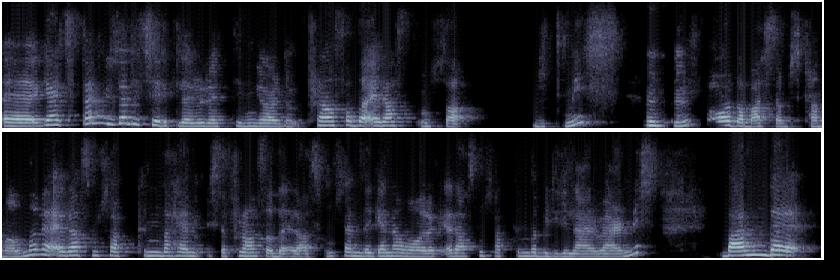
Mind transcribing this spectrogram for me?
Ee, gerçekten güzel içerikler ürettiğini gördüm. Fransa'da Erasmus'a gitmiş. Hı hı. İşte orada başlamış kanalına ve Erasmus hakkında hem işte Fransa'da Erasmus hem de genel olarak Erasmus hakkında bilgiler vermiş. Ben de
